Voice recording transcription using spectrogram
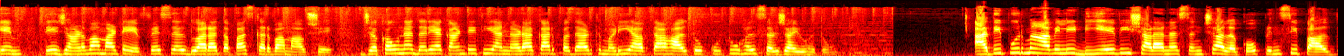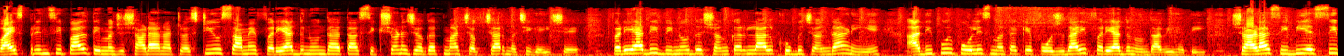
કેમ તે જાણવા માટે એફએસએલ દ્વારા તપાસ કરવામાં આવશે. જખૌના દરિયાકાંઠેથી આ નળાકાર પદાર્થ મળી આવતા હાલ તો કુતૂહલ સર્જાયું હતું. આદિપુરમાં આવેલી ડીએવી શાળાના સંચાલકો, પ્રિન્સિપાલ, વાઇસ પ્રિન્સિપાલ તેમજ શાળાના ટ્રસ્ટીઓ સામે ફરિયાદ નોંધાતા શિક્ષણ જગતમાં ચકચાર મચી ગઈ છે. ફરિયાદી વિનોદ શંકરલાલ ખૂબચંદાણીએ આદિપુર પોલીસ મથકે ફોજદારી ફરિયાદ નોંધાવી હતી. શાળા સીબીએસસી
